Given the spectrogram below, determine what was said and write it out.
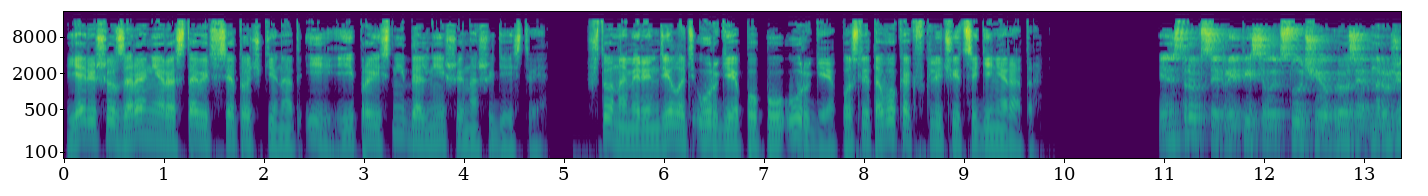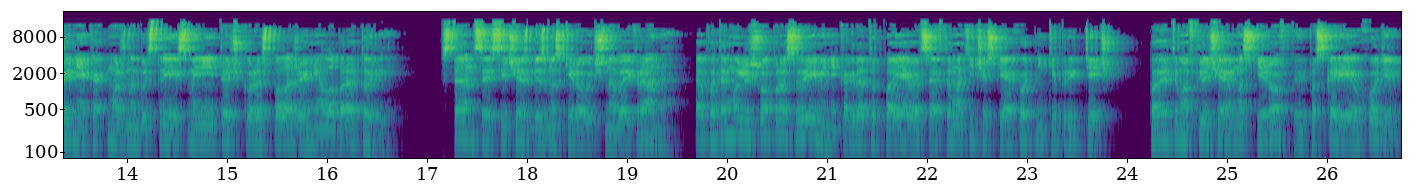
я решил заранее расставить все точки над «и» и прояснить дальнейшие наши действия. Что намерен делать Урге Пупу Урге после того, как включится генератор? Инструкции приписывают в случае угрозы обнаружения как можно быстрее сменить точку расположения лаборатории. Станция сейчас без маскировочного экрана, а потому лишь вопрос времени, когда тут появятся автоматические охотники предтеч. Поэтому включаем маскировку и поскорее уходим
